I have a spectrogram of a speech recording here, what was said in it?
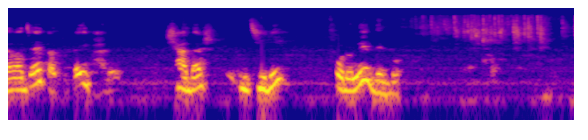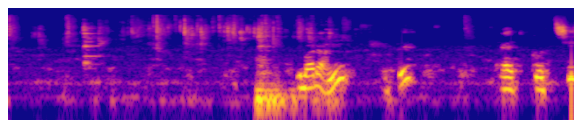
দেওয়া যায় ততটাই ভালো সাদা জিরে ফোড়নে দেব। এবার আমি এতে অ্যাড করছি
